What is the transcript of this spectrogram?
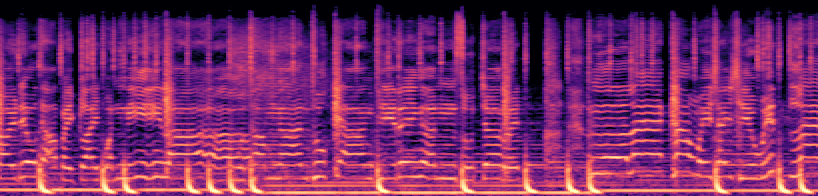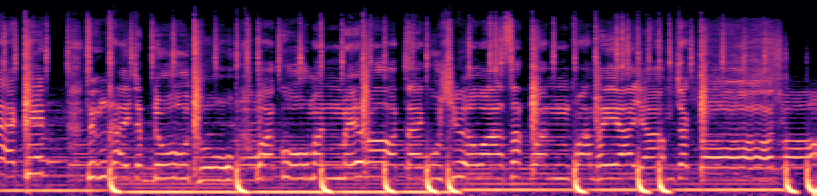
หน่อยเดี๋ยวถ้าไปไกลกว่านี้ล่ะ จะดูถูก ว่ากูมันไม่รอด แต่กูเชื่อว่าสักวันความพยายามจะกอด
